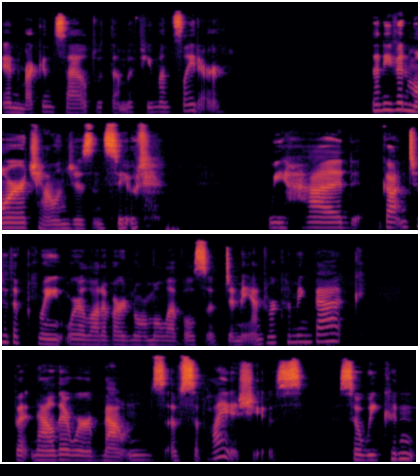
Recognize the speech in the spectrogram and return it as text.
and reconciled with them a few months later. Then, even more challenges ensued. We had gotten to the point where a lot of our normal levels of demand were coming back, but now there were mountains of supply issues. So we couldn't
